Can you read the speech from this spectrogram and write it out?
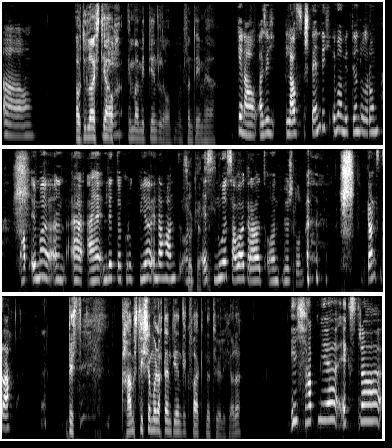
äh, Aber du läufst ja Nee. auch immer mit Dirndl rum und von dem her. Genau. Also ich laufe ständig immer mit Dirndl rum, habe immer ein, äh, ein Liter Krug Bier in der Hand So und gehört esse nur Sauerkraut und Würsteln. Ganz Tag. Bist, haben's dich schon mal nach deinem Dirndl gefragt, natürlich, oder? Ich habe mir extra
